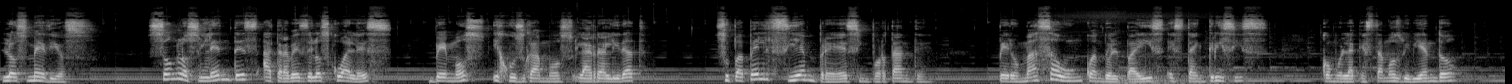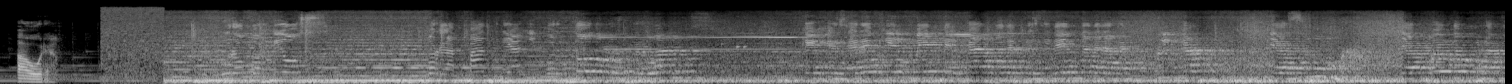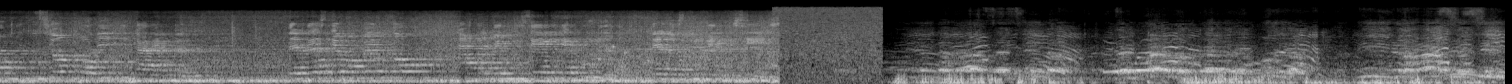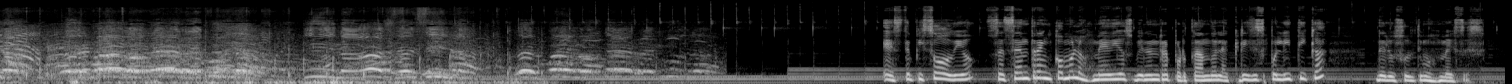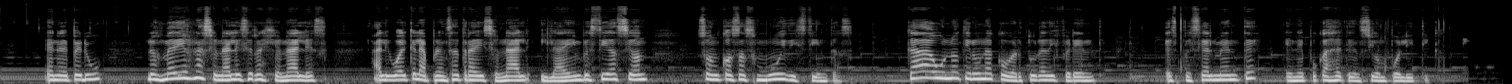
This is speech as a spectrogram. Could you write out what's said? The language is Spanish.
Los medios son los lentes a través de los cuales vemos y juzgamos la realidad. Su papel siempre es importante, pero más aún cuando el país está en crisis como la que estamos viviendo ahora. Este episodio se centra en cómo los medios vienen reportando la crisis política de los últimos meses. En el Perú, los medios nacionales y regionales, al igual que la prensa tradicional y la de investigación, son cosas muy distintas. Cada uno tiene una cobertura diferente, especialmente en épocas de tensión política.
